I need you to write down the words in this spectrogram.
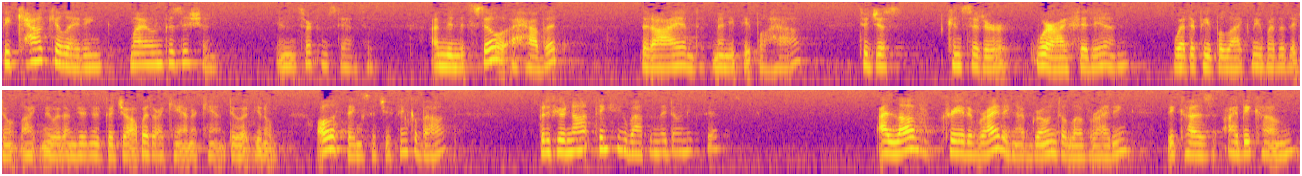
be calculating my own position in circumstances. I mean, it's still a habit that I and many people have to just consider where I fit in, whether people like me, whether they don't like me, whether I'm doing a good job, whether I can or can't do it, you know, all the things that you think about. But if you're not thinking about them, they don't exist. I love creative writing. I've grown to love writing because I become,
